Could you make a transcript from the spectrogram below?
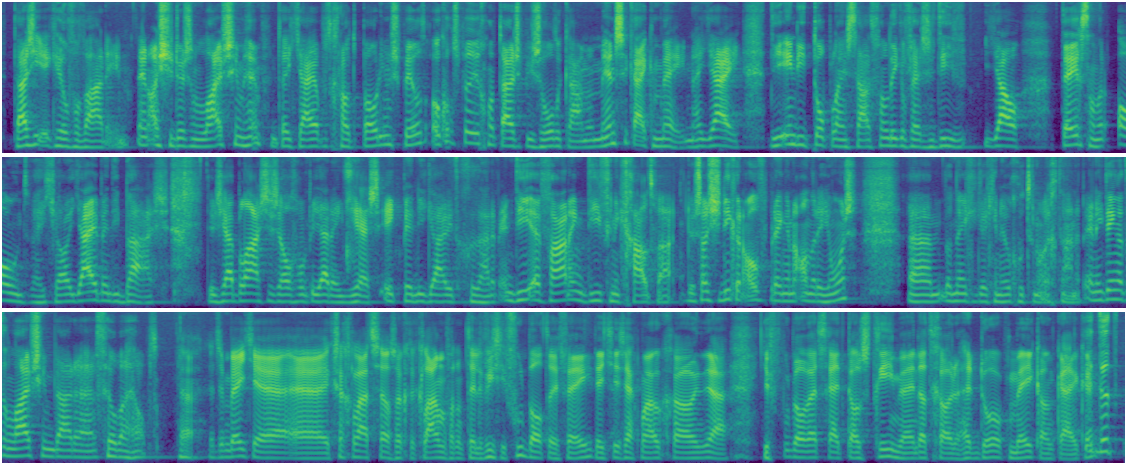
daar zie ik heel veel waarde in. En als je dus een livestream hebt, dat jij op het grote podium speelt, ook al speel je gewoon thuis op je zolderkamer, mensen kijken mee naar jij die in die toplane staat van League of Legends, die jouw tegenstander oont, weet je wel. Jij bent die baas. Dus jij blaast jezelf op en jij denkt, yes, ik ben die guy die het gedaan heeft. En die ervaring, die vind ik goud waard. Dus als je die kan overbrengen naar andere jongens, um, dan denk ik dat je een heel goed toernooi gedaan hebt. En ik denk dat een livestream daar uh, veel bij helpt. Ja, het is een beetje, uh, ik zag laatst zelfs ook reclame van op televisie, voetbal tv, dat je zeg maar ook gewoon, ja, je voetbalwedstrijd kan streamen en dat gewoon het dorp mee kan kijken. Dat.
